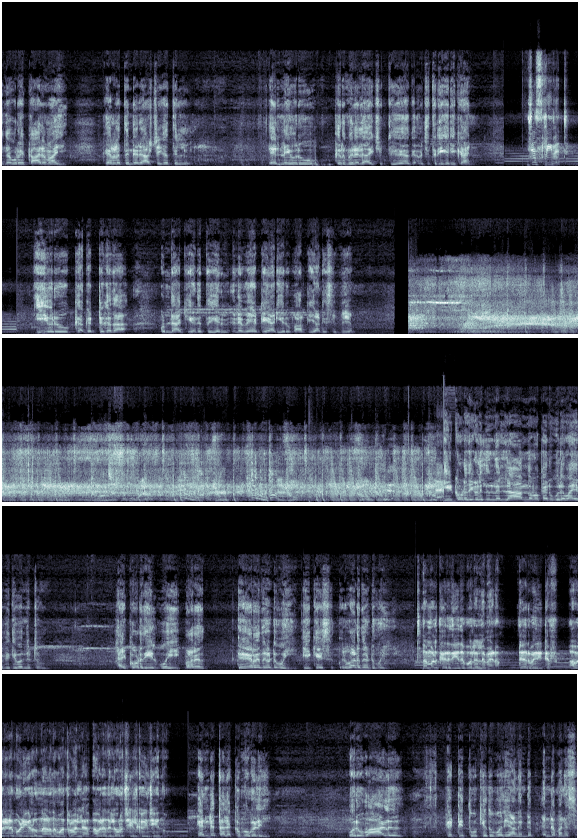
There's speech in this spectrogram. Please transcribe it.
കഴിഞ്ഞ കുറെ കാലമായി കേരളത്തിന്റെ രാഷ്ട്രീയത്തിൽ എന്നെ ഒരു ക്രിമിനലായി ചിത്രീകരിക്കാൻ ഈ ഒരു കെട്ടുകഥ ഉണ്ടാക്കിയെടുത്ത് എന്നെ വേട്ടയാടിയ ഒരു പാർട്ടിയാണ് സി പി എം കീഴ്ക്കോടതികളിൽ നിന്നെല്ലാം നമുക്ക് അനുകൂലമായ വിധി വന്നിട്ടും ഹൈക്കോടതിയിൽ പോയി വളരെ ഏറെ നീണ്ടുപോയി ഈ കേസ്. ഒരുപാട് നീണ്ടുപോയി. നമ്മൾ കരുതിയത് പോലല്ല മാഡം ദർ വെരി ടഫ് അവരുടെ മൊഴികൾ ഒന്നാണെന്ന് മാത്രമല്ല അവരതിൽ ഉറച്ചേൽക്കുകയും ചെയ്യുന്നു. എന്റെ തലക്ക് മുകളിൽ ഒരു വാൾ കെട്ടിത്തൂക്കിയതുപോലെയാണ് എന്റെ എന്റെ മനസ്സ്.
